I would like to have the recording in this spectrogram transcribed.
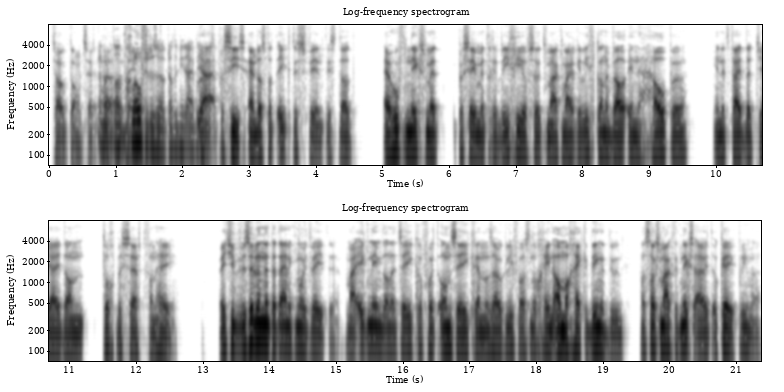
zou ik dan zeggen? Ja, maar Eh, dat geloof je dus ook, dat het niet uitmaakt. Ja, precies. En dat is wat ik dus vind, is dat er hoeft niks met, per se met religie of zo te maken, maar religie kan er wel in helpen, in het feit dat jij dan toch beseft van, hé, hey, weet je, we zullen het uiteindelijk nooit weten. Maar ik neem dan het zekere voor het onzekere en dan zou ik liever alsnog geen allemaal gekke dingen doen. Want straks maakt het niks uit, oké, prima.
